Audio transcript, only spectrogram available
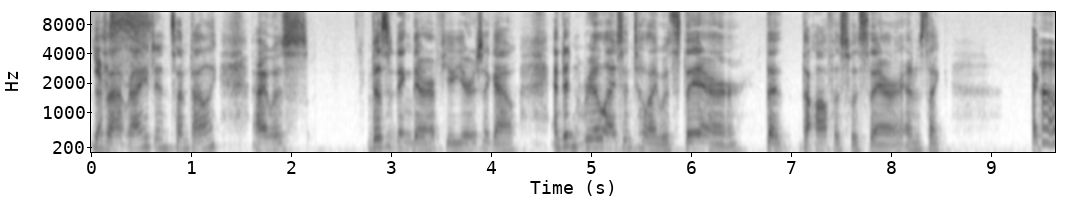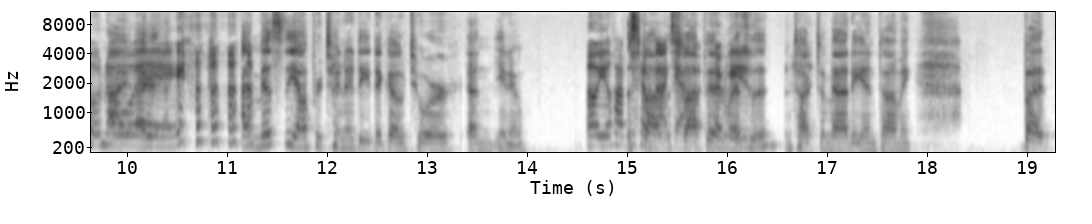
Yes. Is that right? In Sun Valley? I was visiting there a few years ago and didn't realize until I was there that the office was there. And it was like, I, oh no I, way! I, I missed the opportunity to go tour and, you know, oh, you'll have to come stop, back stop out. in with mean, and talk to Mattie and Tommy. But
